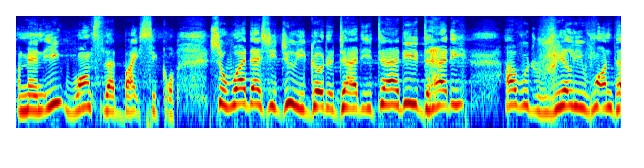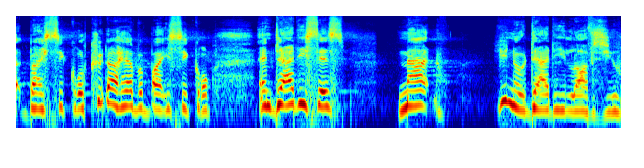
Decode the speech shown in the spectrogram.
I mean, he wants that bicycle. So what does he do? He go to daddy, daddy, daddy, I would really want that bicycle. Could I have a bicycle? And daddy says, Matt, you know daddy loves you.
